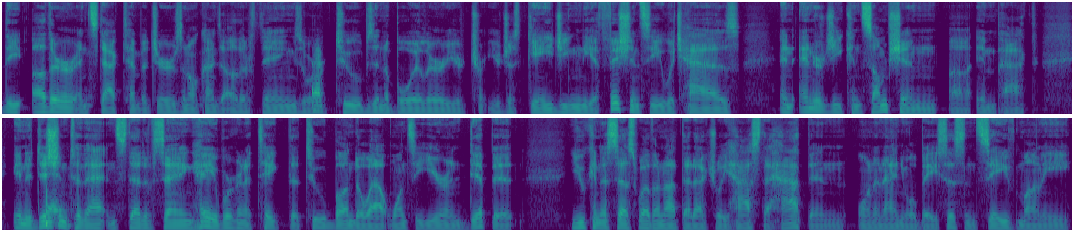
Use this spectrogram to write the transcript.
the, other and stack temperatures and all kinds of other things, or tubes in a boiler. You're tr- you're just gauging the efficiency, which has an energy consumption uh, impact. In addition to that, instead of saying, "Hey, we're going to take the tube bundle out once a year and dip it," you can assess whether or not that actually has to happen on an annual basis and save money.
